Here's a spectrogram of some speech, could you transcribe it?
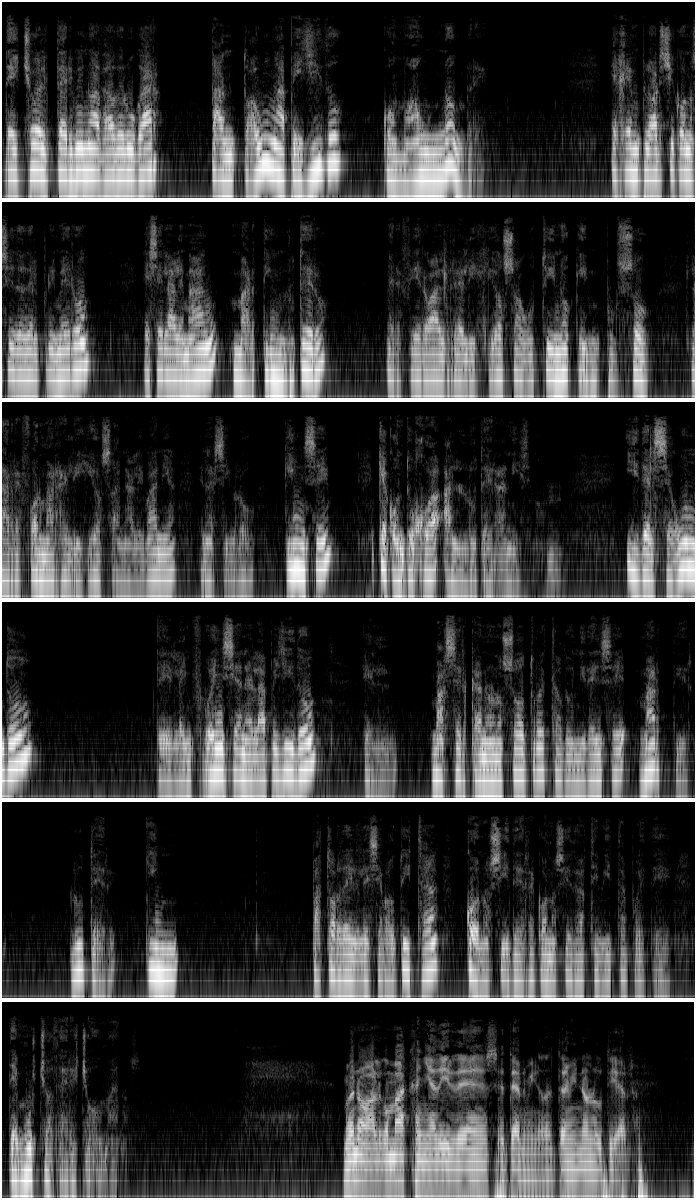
De hecho, el término ha dado lugar tanto a un apellido como a un nombre. Ejemplo archiconocido del primero es el alemán Martín Lutero, me refiero al religioso agustino que impulsó la reforma religiosa en Alemania en el siglo XV, que condujo al luteranismo. Mm. Y del segundo, de la influencia en el apellido, el más cercano a nosotros, estadounidense, mártir Luther King, pastor de la Iglesia Bautista, conocido y reconocido activista pues de, de muchos derechos humanos. Bueno, algo más que añadir de ese término, del término luthier.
